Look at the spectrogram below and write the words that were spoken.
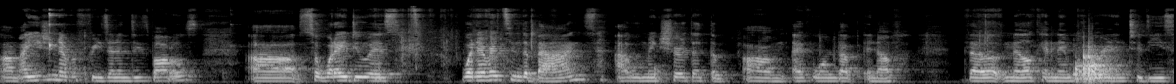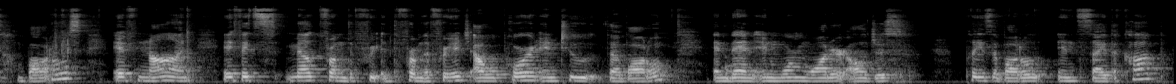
Um, I usually never freeze it in these bottles. Uh, so what I do is whenever it's in the bags, I will make sure that the um, I've warmed up enough the milk and then pour it into these bottles. If not, if it's milk from the from the fridge, I will pour it into the bottle and then in warm water, I'll just place the bottle inside the cup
